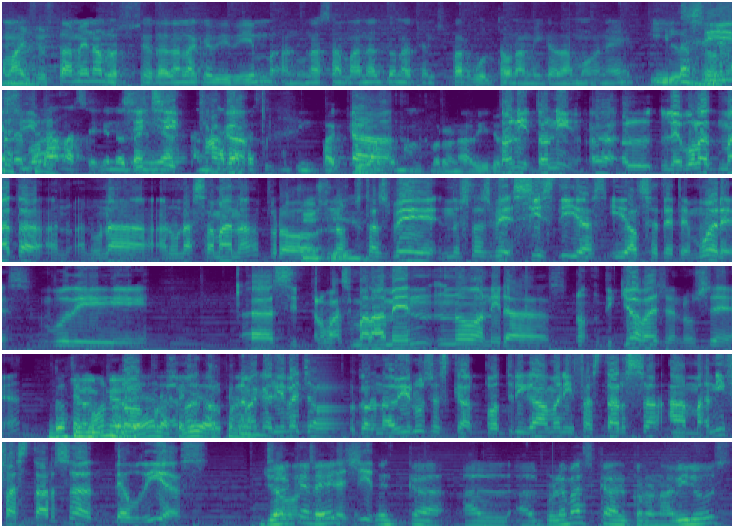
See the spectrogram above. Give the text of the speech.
Home, justament amb la societat en la que vivim, en una setmana et dona temps per voltar una mica de món, eh? I la Sí, sí, va ser que no Sí, tenia sí, tanta però que- capacitat infectiva que- com el coronavirus. Toni, Toni, eh, l'èbola et mata en, en, una, en una setmana, però Sí, sí. No, estàs bé, no estàs bé sis dies i al setè te mueres. Vull dir, eh, si et trobes malament no aniràs... No, dic jo, vaja, no ho sé, eh? 12 Jo el monos, que- eh? el La problema, de el problema 12 que li veig al coronavirus és que pot trigar a manifestar-se a manifestar-se 10 dies. Jo el que veig llegit. és que el, el problema és que el coronavirus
